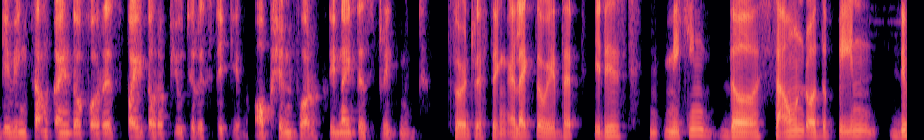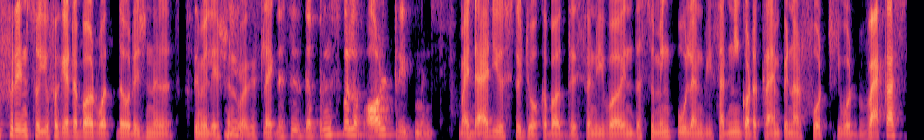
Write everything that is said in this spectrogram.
giving some kind of a respite or a futuristic you know, option for tinnitus treatment. So interesting. I like the way that it is making the sound or the pain different so you forget about what the original stimulation yes, was it's like this is the principle of all treatments my dad used to joke about this when we were in the swimming pool and we suddenly got a cramp in our foot he would whack us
